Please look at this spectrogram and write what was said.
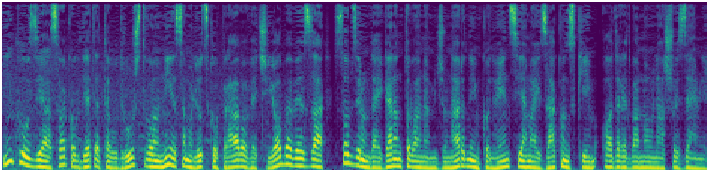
Inkluzija svakog djeteta u društvo nije samo ljudsko pravo, već i obaveza, s obzirom da je garantovana međunarodnim konvencijama i zakonskim odredbama u našoj zemlji.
